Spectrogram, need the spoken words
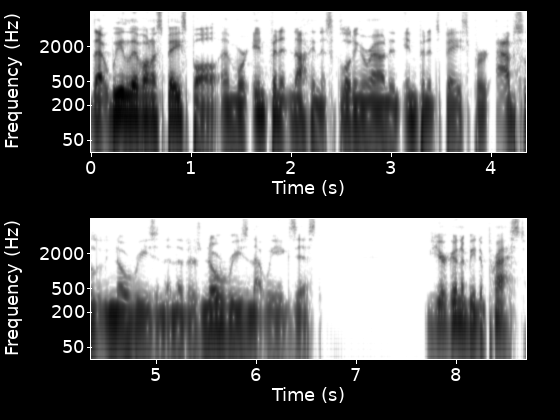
that we live on a space ball and we're infinite nothingness floating around in infinite space for absolutely no reason and that there's no reason that we exist, you're going to be depressed.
